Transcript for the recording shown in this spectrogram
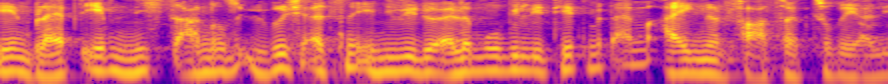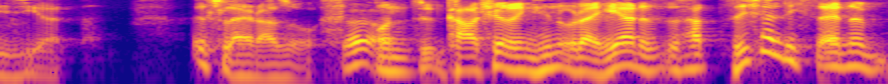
denen bleibt eben nichts anderes übrig, als eine individuelle Mobilität mit einem eigenen Fahrzeug zu realisieren. Ist leider so. Ja, ja. Und Carsharing hin oder her, das, das hat sicherlich seine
